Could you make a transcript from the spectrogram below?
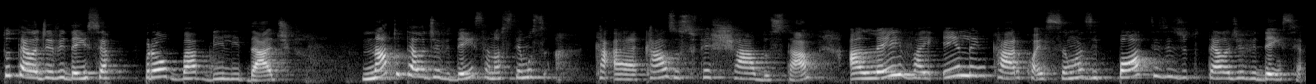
tutela de evidência, probabilidade. Na tutela de evidência, nós temos casos fechados, tá? A lei vai elencar quais são as hipóteses de tutela de evidência.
